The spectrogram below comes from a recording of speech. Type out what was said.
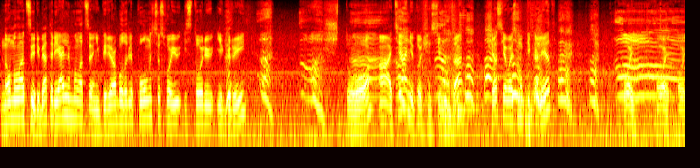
Но молодцы, ребята реально молодцы. Они переработали полностью свою историю игры. Что? А, тянет очень сильно, да? Сейчас я возьму пикалет. Ой, ой, ой,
